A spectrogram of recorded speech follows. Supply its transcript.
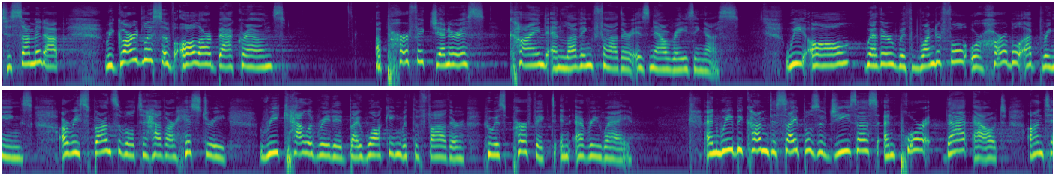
To sum it up, regardless of all our backgrounds, a perfect, generous, kind, and loving Father is now raising us. We all, whether with wonderful or horrible upbringings, are responsible to have our history recalibrated by walking with the Father who is perfect in every way. And we become disciples of Jesus and pour that out onto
